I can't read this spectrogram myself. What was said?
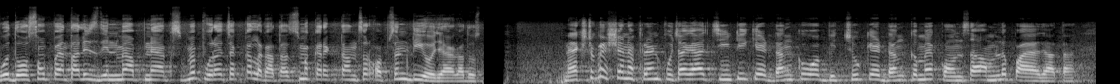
वो 245 दिन में अपने अक्ष में पूरा चक्कर लगाता है। उसमें करेक्ट आंसर ऑप्शन डी हो जाएगा दोस्तों। नेक्स्ट क्वेश्चन है फ्रेंड पूछा गया चींटी के डंक व बिच्छू के डंक में कौन सा अम्ल पाया जाता है?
